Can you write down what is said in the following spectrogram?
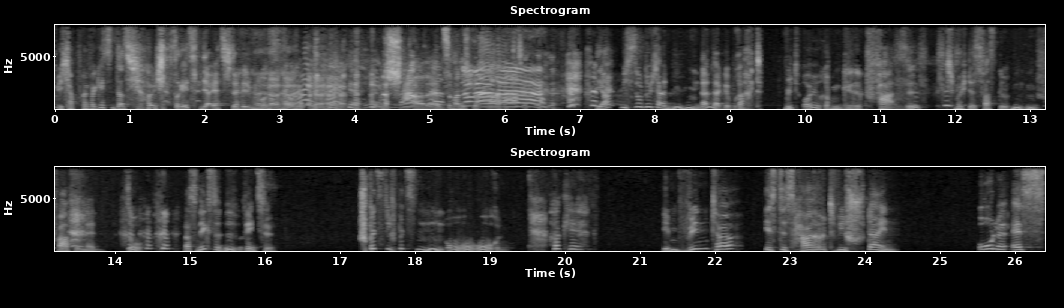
ich habe vergessen, dass ich euch das Rätsel ja erst stellen muss. Schade, hättest du mal nicht gefragt. Ihr habt mich so durcheinander gebracht mit eurem Gefasel. Ich möchte es fast hm, hm, Schwafel nennen. So, das nächste hm, Rätsel. Spitzt die spitzen oh, oh, Ohren. Okay. Im Winter ist es hart wie Stein. Ohne es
